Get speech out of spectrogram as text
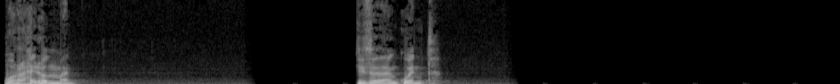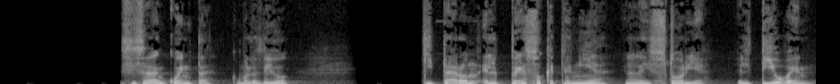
por Iron Man. Si se dan cuenta. Si se dan cuenta, como les digo, quitaron el peso que tenía en la historia el tío Ben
